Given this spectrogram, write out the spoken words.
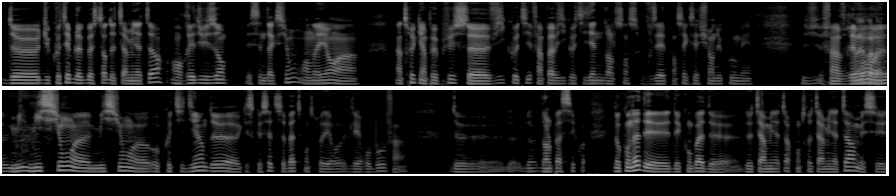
de, du côté blockbuster de Terminator en réduisant les scènes d'action, en ayant un, un truc un peu plus euh, vie quotidienne, enfin pas vie quotidienne dans le sens où vous avez pensé que c'est chiant du coup, mais enfin vraiment voilà. euh, mi- mission, euh, mission au quotidien de qu'est-ce que c'est de se battre contre les, ro- les robots, enfin de, de- de- dans le passé. Quoi. Donc on a des, des combats de, de Terminator contre Terminator, mais c'est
